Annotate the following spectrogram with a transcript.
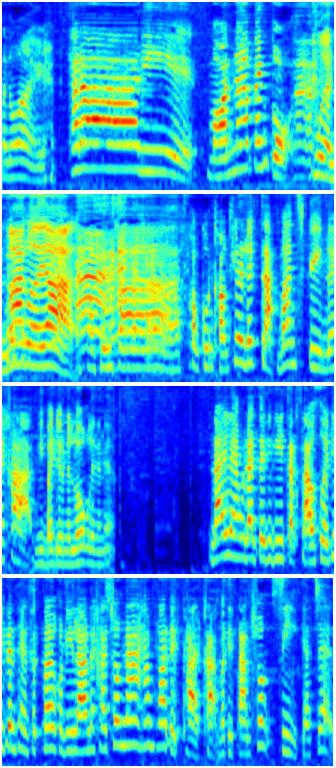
มาด้วยทาดานี่หมอนหน้าแป้งโกะค่ะ เหมือนมากเลยอะขอบคุณค่ะให้นขอบคุณของที่ระลึกจากบ้านสกรีนด้วยค่ะ มีใบเดียวในโลกเลยนะเนี่ย ได้แรงบันดาลใจดีๆ จากสาวสวยที่เป็นเทรนเซตเตอร์คนนี้แล้วนะคะ ช่วงหน้าห้ามพลาดเด็ดขาดค่ะ มาติดตามช่วง 4 Gadget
